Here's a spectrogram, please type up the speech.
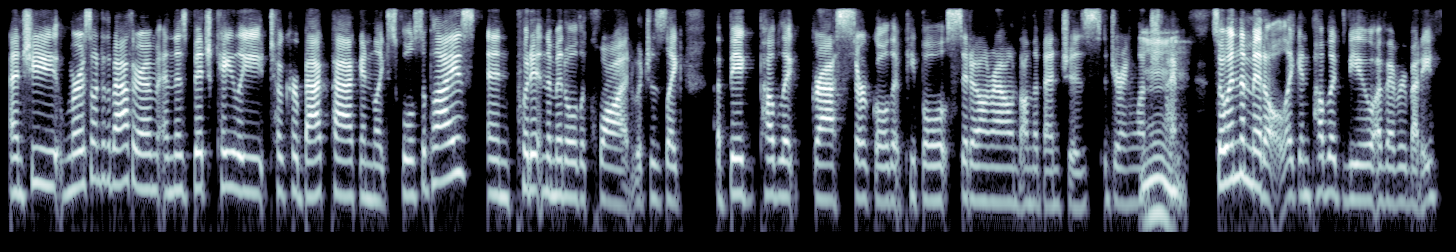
And she, Marissa went to the bathroom, and this bitch, Kaylee, took her backpack and like school supplies and put it in the middle of the quad, which is like a big public grass circle that people sit around on the benches during lunchtime. Mm. So in the middle, like in public view of everybody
